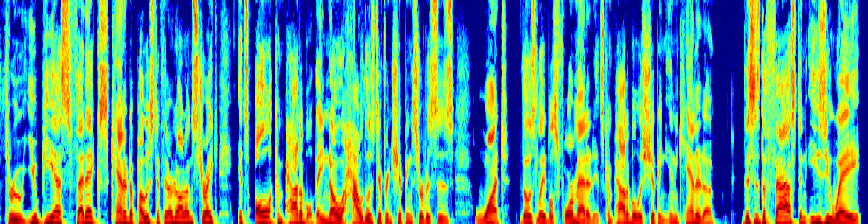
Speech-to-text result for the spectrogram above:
through UPS, FedEx, Canada Post if they're not on strike. It's all compatible. They know how those different shipping services want those labels formatted. It's compatible with shipping in Canada. This is the fast and easy way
